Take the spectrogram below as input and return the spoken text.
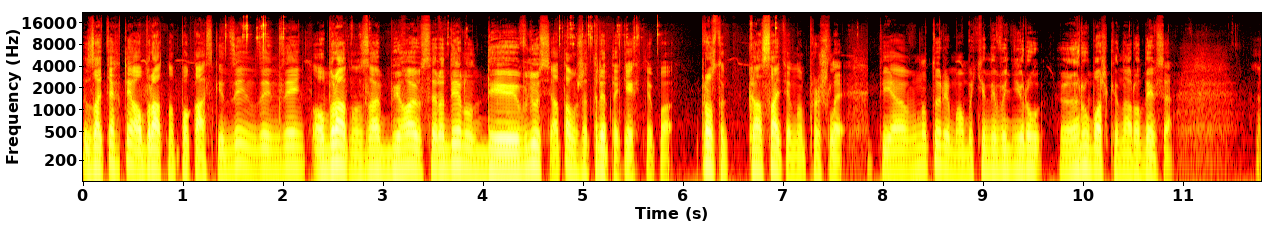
затягти, обратно по каски. Дзинь, дзинь, дзинь. Обратно забігаю всередину, дивлюся, а там вже три таких, типу, просто касательно пройшли. Я в натурі, мабуть, і не в одній рубашки народився. Е,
